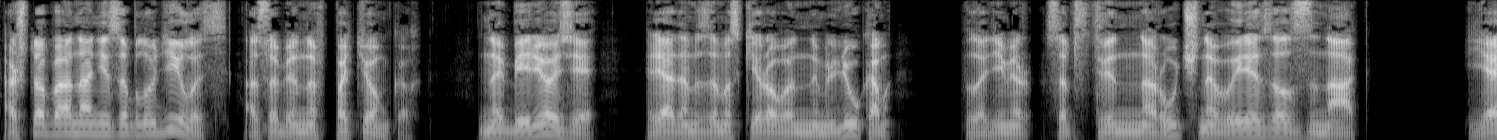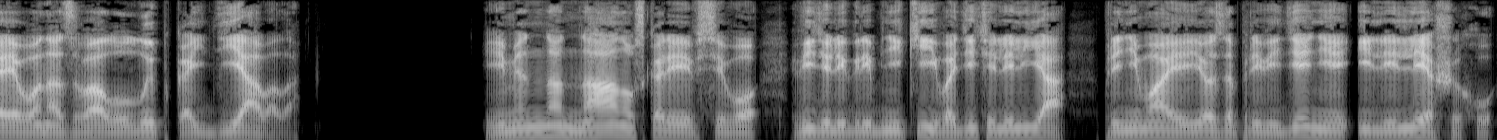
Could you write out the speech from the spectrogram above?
А чтобы она не заблудилась, особенно в потемках, на березе, рядом с замаскированным люком, Владимир собственноручно вырезал знак. Я его назвал улыбкой дьявола. Именно Нану, скорее всего, видели грибники и водитель Илья, принимая ее за привидение или лешиху,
